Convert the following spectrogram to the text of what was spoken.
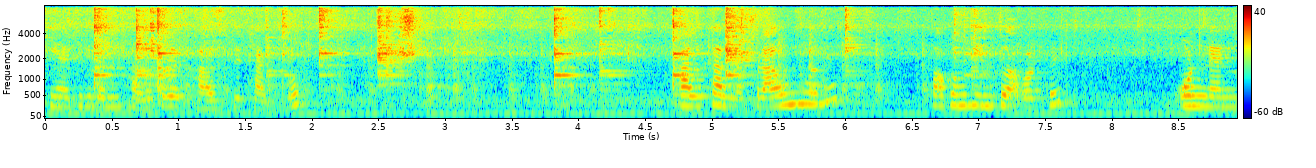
পেঁয়াজগুলো আমি ভালো করে ভাজতে থাকব। হালকা ব্রাউন হবে, তখন কিন্তু আবার ফের অন্যান্য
